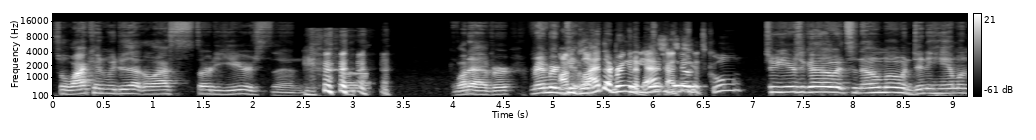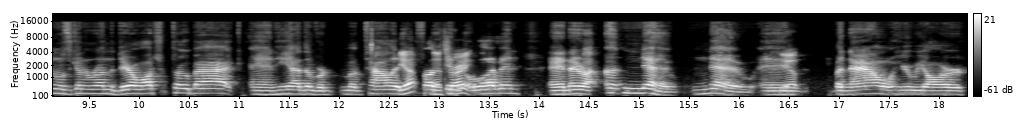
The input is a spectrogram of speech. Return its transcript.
so. Why couldn't we do that the last thirty years then? Uh, whatever. Remember, I'm glad they're bringing it back. I think it's cool. two years ago at Sonoma when Denny Hamlin was going to run the Darrell Waltrip throwback, and he had the metallic Yep, fucking that's right. eleven, and they were like, uh, no, no, and Yep. but now here we are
